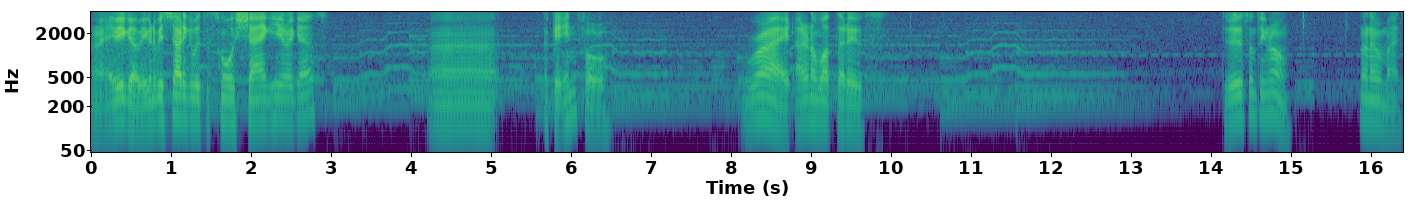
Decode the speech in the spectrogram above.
Alright, here we go. We're gonna be starting with a small shag here, I guess. Uh, okay, info. Right, I don't know what that is. Did I do something wrong? No, never mind.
